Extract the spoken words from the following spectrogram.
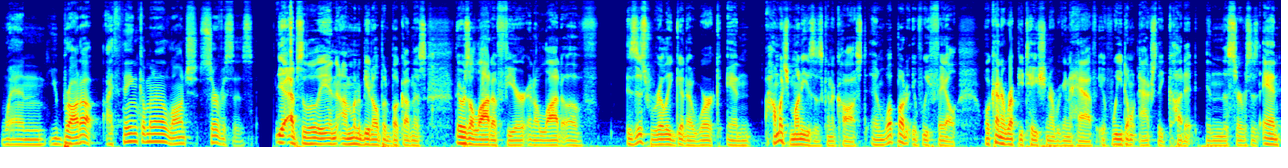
when you brought up, I think I'm going to launch services? Yeah, absolutely. And I'm going to be an open book on this. There was a lot of fear and a lot of is this really going to work and how much money is this going to cost? And what about if we fail? What kind of reputation are we going to have if we don't actually cut it in the services? And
